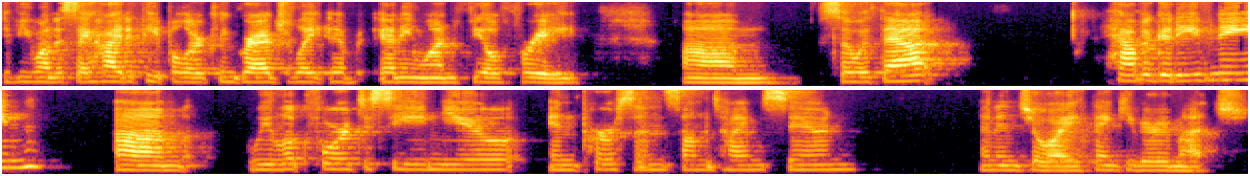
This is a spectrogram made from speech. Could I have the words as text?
if you want to say hi to people or congratulate anyone, feel free. Um, so with that, have a good evening. Um, we look forward to seeing you in person sometime soon and enjoy. Thank you very much.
